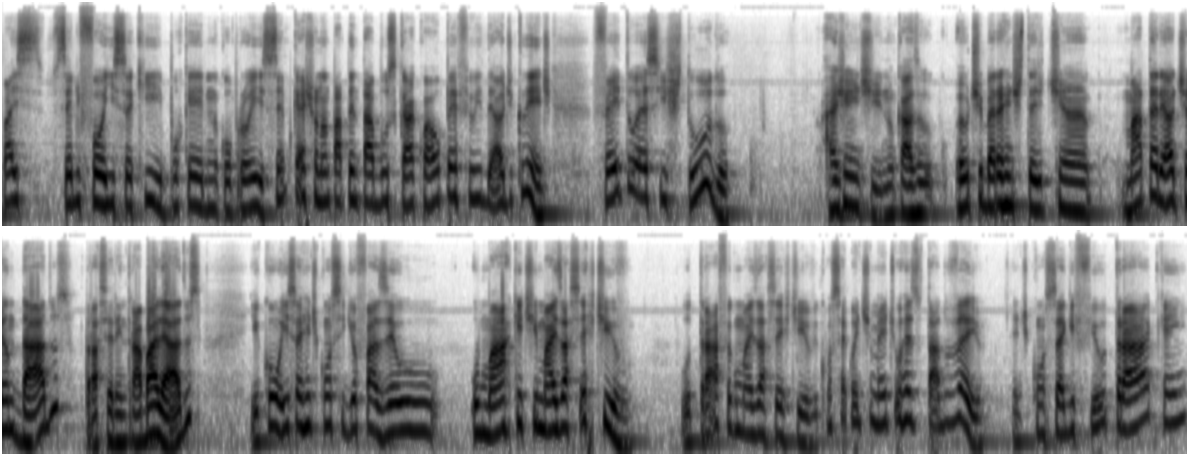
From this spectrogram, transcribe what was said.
mas se ele for isso aqui, por que ele não comprou isso? Sempre questionando para tentar buscar qual é o perfil ideal de cliente. Feito esse estudo, a gente, no caso, eu Tibério, a gente tinha material, tinha dados para serem trabalhados, e com isso a gente conseguiu fazer o, o marketing mais assertivo, o tráfego mais assertivo, e consequentemente o resultado veio. A gente consegue filtrar quem,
